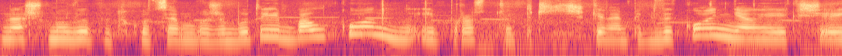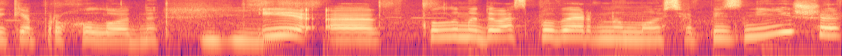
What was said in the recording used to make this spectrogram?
В нашому випадку це може бути і балкон, і просто трішечки на підвіконня, якщо яке прохолодне. І е, коли ми до вас повернемося пізніше,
